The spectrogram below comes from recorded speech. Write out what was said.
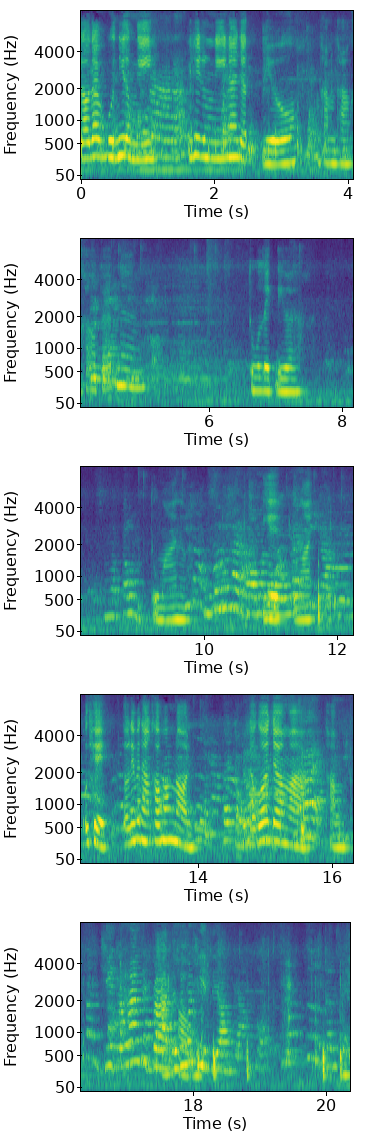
เราได้พื้นที่ตรงนี้พื้นที่ตรงนี้น่าจะเดี๋ยวทำทางเข้าแป๊บหนึ่งตูเหล็กดีกว่าตูไม้เนอะโอเคตูไม้โอเค ตอนนี้เป็นทางเข้าห้องนอน เราก็จะมาทำขีดละห้าสิบบาทจะซื้อมาขีดเดียวโอเค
